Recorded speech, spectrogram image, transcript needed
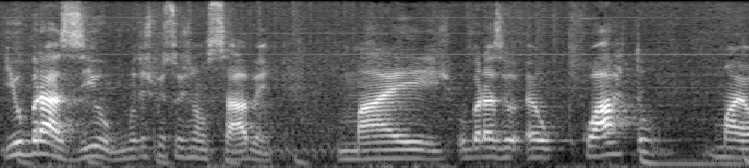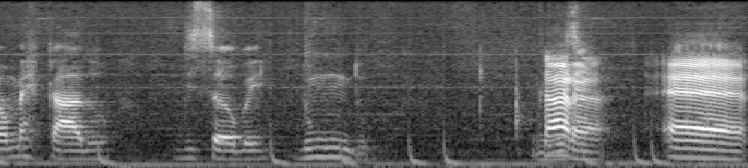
E o Brasil, muitas pessoas não sabem, mas o Brasil é o quarto maior mercado de Subway do mundo. Cara, é,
